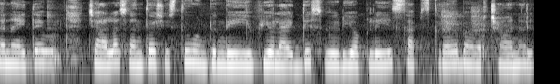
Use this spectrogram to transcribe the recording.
తనైతే చాలా సంతోషిస్తూ ఉంటుంది. If you like this video please subscribe our channel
